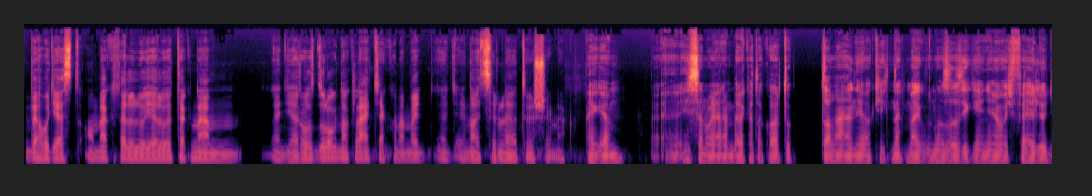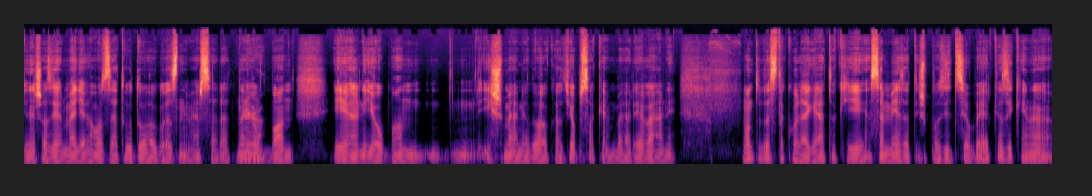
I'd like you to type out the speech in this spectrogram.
de hogy ezt a megfelelő jelöltek nem egy ilyen rossz dolognak látják, hanem egy, egy, egy nagyszerű lehetőségnek. Igen hiszen olyan embereket akartok találni, akiknek megvan az az igénye, hogy fejlődjön, és azért megy el hozzátok dolgozni, mert szeretne Igen. jobban élni, jobban ismerni a dolgokat, jobb szakemberré válni. Mondtad ezt a kollégát, aki személyzet is pozícióba érkezik, én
